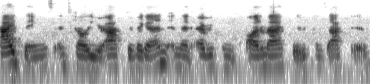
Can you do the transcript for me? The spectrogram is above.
hide things until you're active again, and then everything automatically becomes active.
